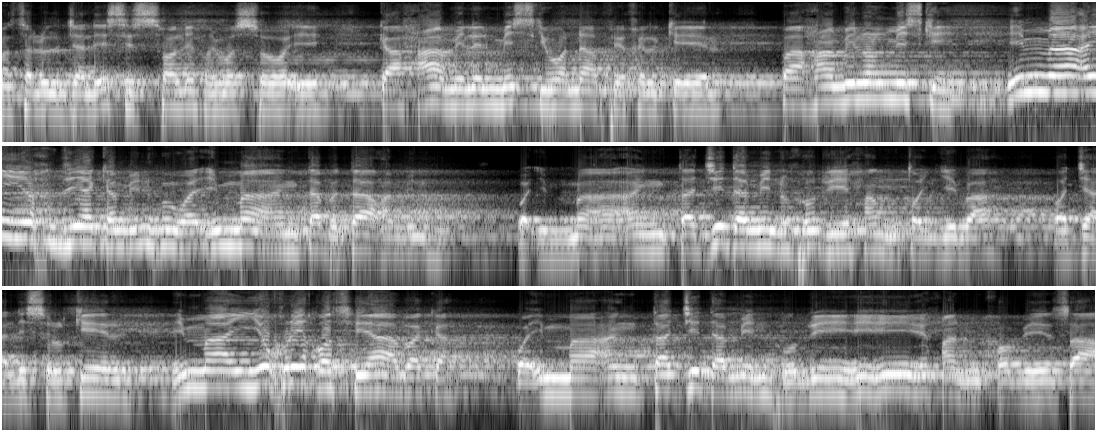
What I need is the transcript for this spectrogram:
মাসালুল জালিসি সলিহ ওয়া সুই কা হামিলুল মিসকি ওয়া নাফিখিল কির ফা হামিলুল মিসকি, ইম্মা আন ইউহদিয়াকা মিনহু ওয়া ইম্মা আন তাবতাআ মিনহু। وإما أن تجد منه ريحا طيبة وجالس الكير إما أن يخرق ثيابك وإما أن تجد منه ريحا خبيثا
